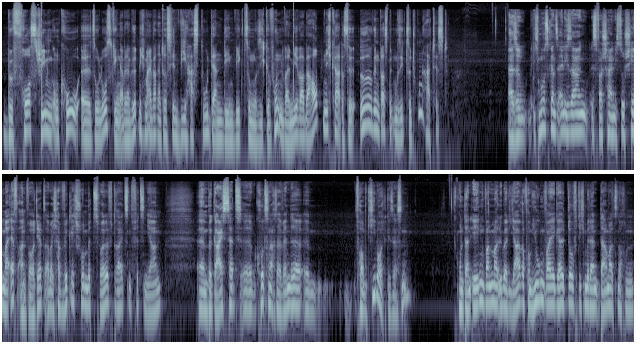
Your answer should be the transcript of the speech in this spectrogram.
bevor Streaming und Co. Äh, so losging, aber dann würde mich mal einfach interessieren, wie hast du dann den Weg zur Musik gefunden? Weil mir war überhaupt nicht klar, dass du irgendwas mit Musik zu tun hattest. Also ich muss ganz ehrlich sagen, ist wahrscheinlich so Schema F-Antwort jetzt, aber ich habe wirklich schon mit 12, 13, 14 Jahren ähm, begeistert, äh, kurz nach der Wende ähm, vorm Keyboard gesessen Und dann irgendwann mal über die Jahre vom Jugendweihegeld durfte ich mir dann damals noch ein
